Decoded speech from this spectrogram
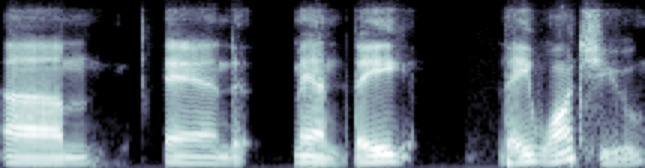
Um, and man, they they want you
